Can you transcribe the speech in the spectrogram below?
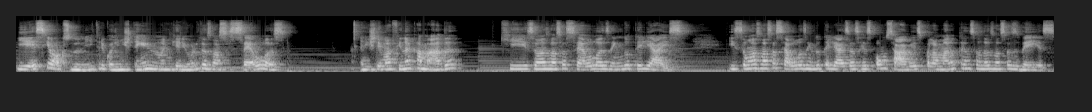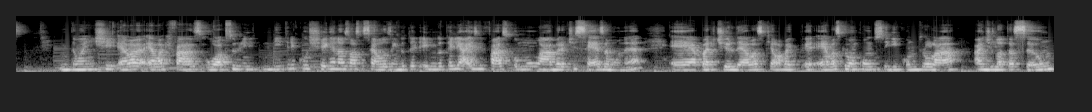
E esse óxido nítrico, a gente tem no interior das nossas células, a gente tem uma fina camada que são as nossas células endoteliais. E são as nossas células endoteliais as responsáveis pela manutenção das nossas veias. Então a gente, ela, ela que faz o óxido ní- nítrico chega nas nossas células endotel- endoteliais e faz como abra de sésamo, né? É a partir delas que ela vai, é elas que vão conseguir controlar a dilatação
